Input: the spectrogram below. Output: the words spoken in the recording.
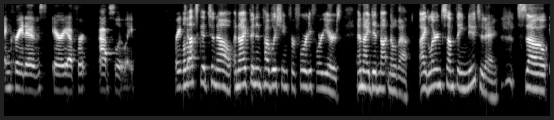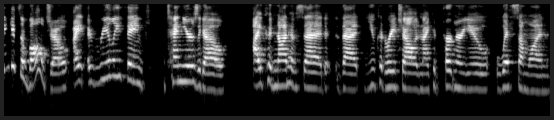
and creatives area for absolutely. Rachel. Well, that's good to know. And I've been in publishing for 44 years and I did not know that. I learned something new today. So I think it's evolved, Jo. I, I really think 10 years ago, I could not have said that you could reach out and I could partner you with someone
